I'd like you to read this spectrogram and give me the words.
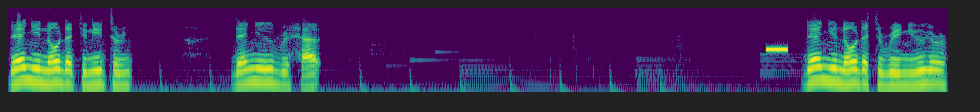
then you know that you need to then you have then you know that you renew your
